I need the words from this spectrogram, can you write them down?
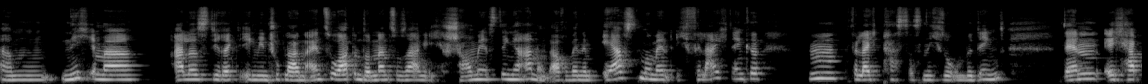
ähm, nicht immer alles direkt irgendwie in Schubladen einzuordnen, sondern zu sagen, ich schaue mir jetzt Dinge an und auch wenn im ersten Moment ich vielleicht denke, hm, vielleicht passt das nicht so unbedingt, denn ich habe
